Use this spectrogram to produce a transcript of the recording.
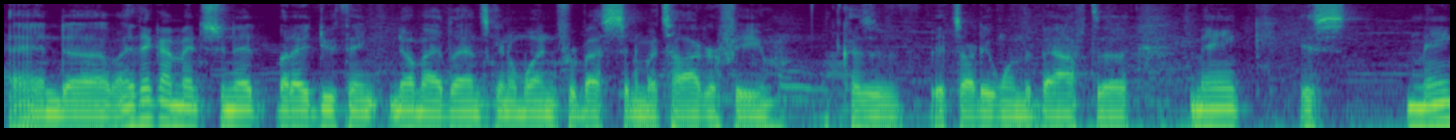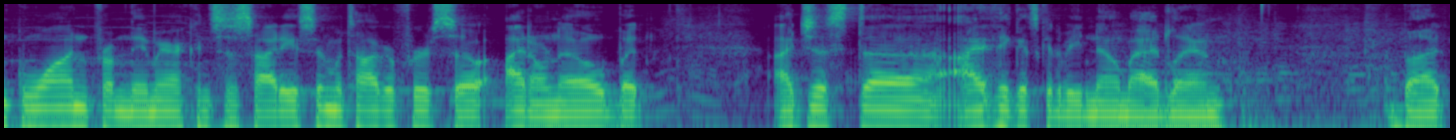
And uh, I think I mentioned it, but I do think Nomadland's going to win for best cinematography because it's already won the BAFTA. Mank is Mank won from the American Society of Cinematographers, so I don't know, but I just uh, I think it's going to be Nomadland. But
